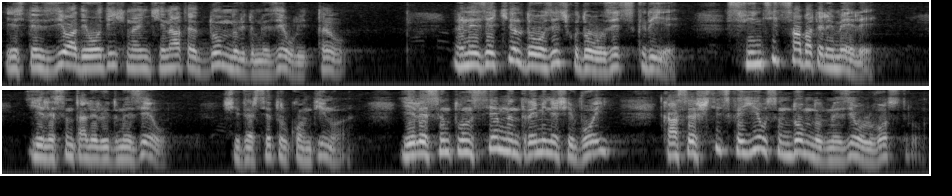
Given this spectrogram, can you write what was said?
este ziua de odihnă închinată Domnului Dumnezeului tău. În Ezechiel 20 cu 20 scrie, Sfințiți sabatele mele, ele sunt ale lui Dumnezeu. Și versetul continuă, ele sunt un semn între mine și voi, ca să știți că eu sunt Domnul Dumnezeul vostru.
